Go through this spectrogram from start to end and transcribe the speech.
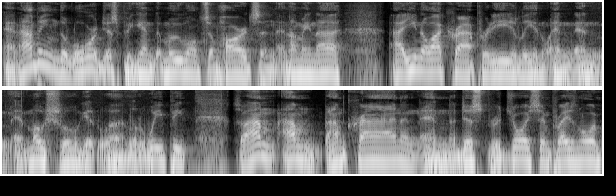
And I mean, the Lord just began to move on some hearts, and, and I mean, I, I, you know, I cry pretty easily and, and, and emotional, get uh, a little weepy, so I'm I'm I'm crying and, and just rejoicing, praising the Lord.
